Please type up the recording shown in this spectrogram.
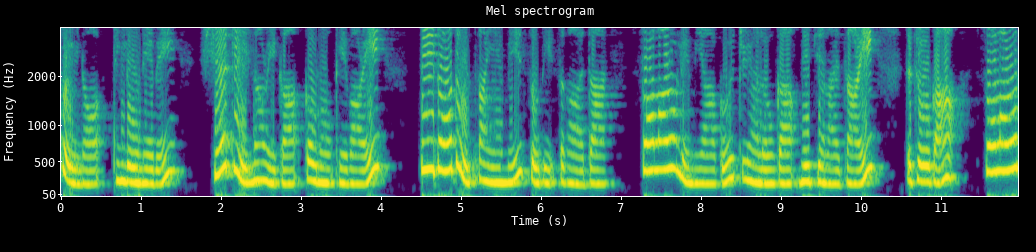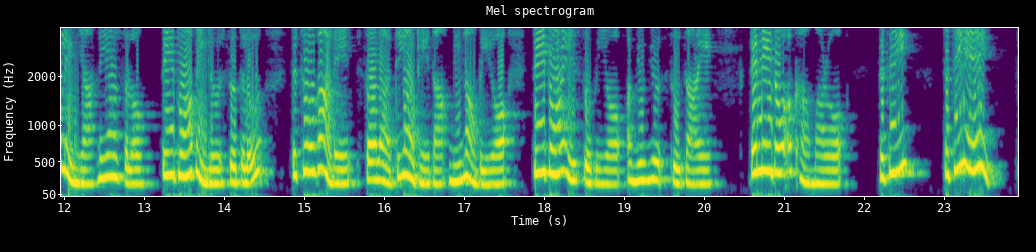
ဆိုရင်တော့ဒီလိုနဲ့ပဲရက်တွေလတွေကကုန်လွန်ခဲ့ပါတယ်။တီတော်သူကြိုင်ရင်မေးဆိုသည့်စကားအတိုင်းစော်လာတို့လင်မယားကိုတရံလုံးကမေးပြလိုက်ကြတယ်။တချို့က စော်လာတို့လင်မယားနှစ်ယောက်စလုံးတေးသွားပြီလို့ဆိုသလိုတချို့ကလည်းစောလာတယောက်တည်းသာမီးလောင်ပြီးတော့တေးသွားတယ်ဆိုပြီးတော့အမျိုးမျိုးဆိုကြတယ်။တနေ့သောအခါမှာတော့တကြီးတကြီးဟေးတ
